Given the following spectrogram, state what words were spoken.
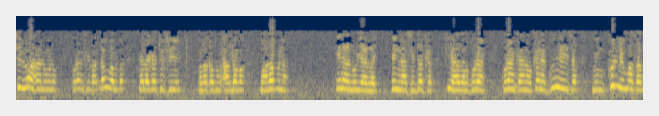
سلوها نونو. القرآن كبا دول با نلقات فيه ولقد وحادبا وربنا إنا نيالي إنا سيدتك في هذا القرآن. القرآن كان وكان قديسة من كل مصر.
